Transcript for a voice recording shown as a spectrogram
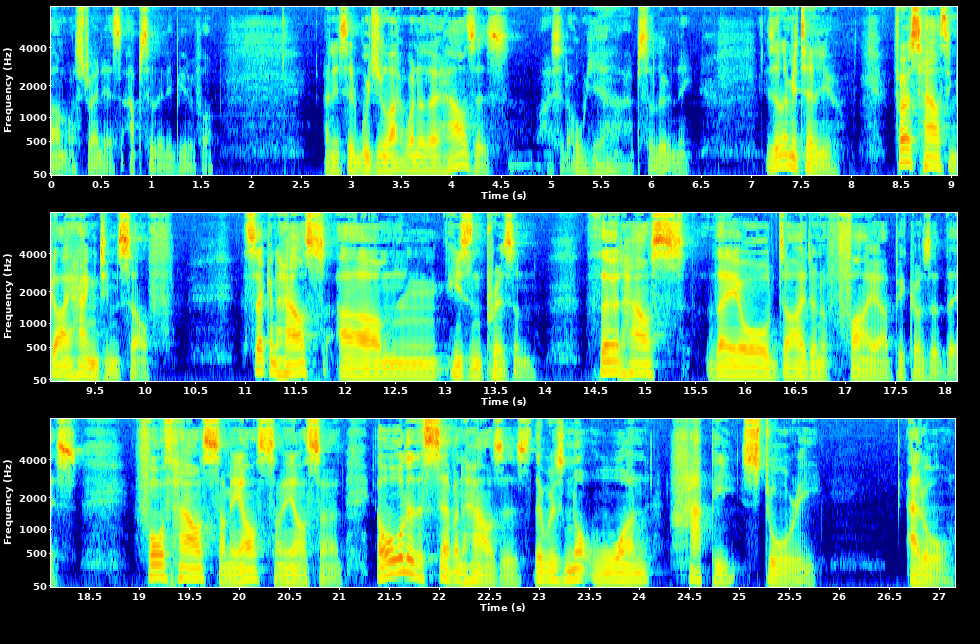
um, Australia is absolutely beautiful. And he said, Would you like one of their houses? I said, Oh, yeah, absolutely. He said, Let me tell you. First house, a guy hanged himself. Second house, um, he's in prison. Third house, they all died in a fire because of this. Fourth house, something else, something else. All of the seven houses, there was not one happy story at all.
